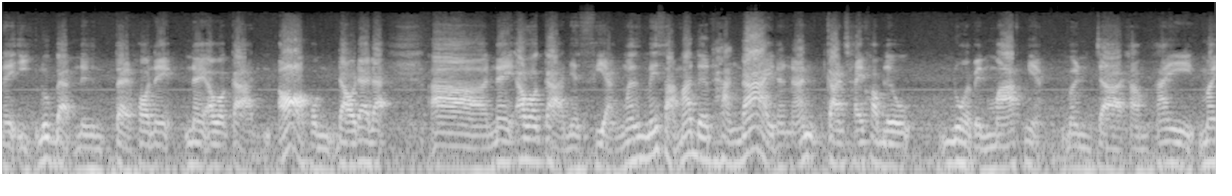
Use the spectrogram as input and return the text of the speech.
ในอีกรูปแบบหนึ่งแต่พอในในอวกาศอ๋อผมเดาได้ล้วอ่าในอวกาศเนี่ยเสียงมันไม่สามารถเดินทางได้ ดังนั้นการใช้ความเร็วหน่วยเป็นมาร์กเนี่ย มันจะทำให้ไม่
